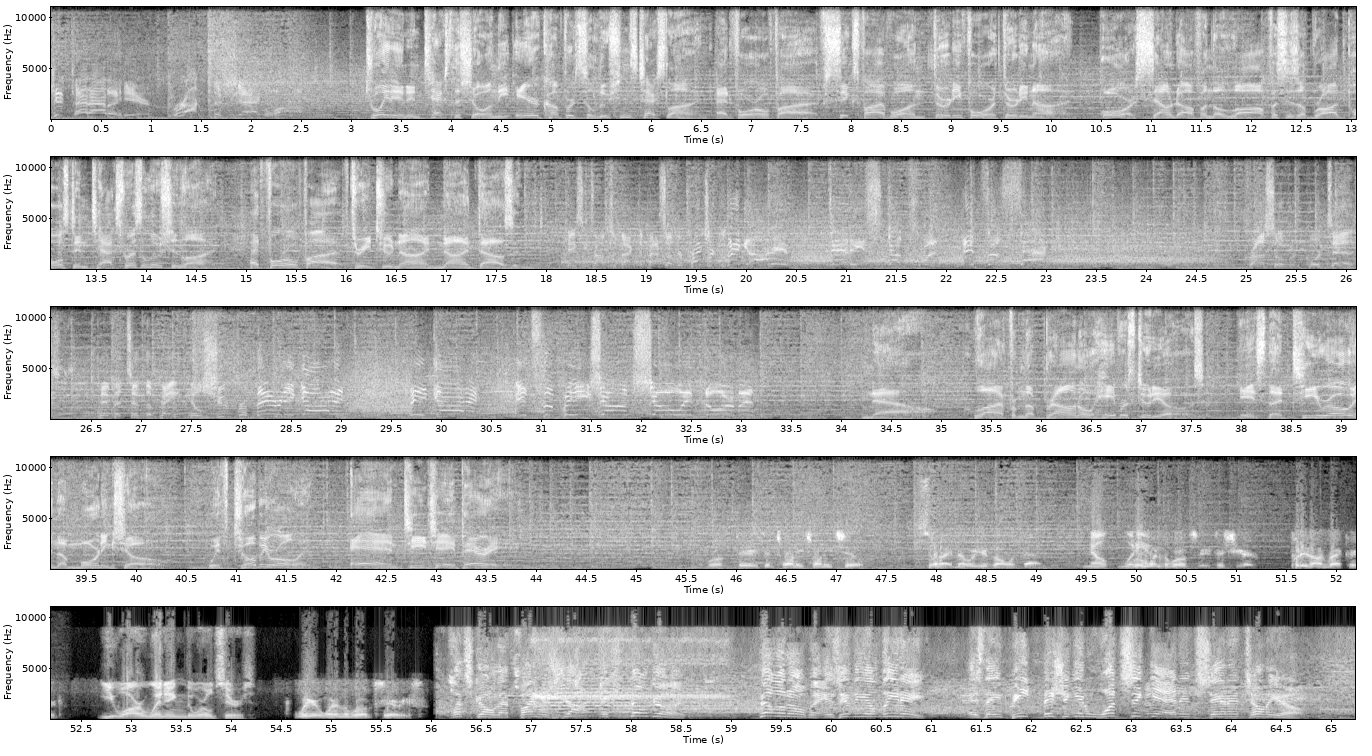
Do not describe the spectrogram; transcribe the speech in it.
Get that out of here. Rock the Shagwah. Join in and text the show on the Air Comfort Solutions text line at 405 651 3439. Or sound off on the law offices of Rod Polston Tax Resolution line at 405 329 9000. Casey Thompson back to pass under pressure. They got him! Danny Stutsman! It's a sack! Crossover. Cortez pivots in the paint. He'll shoot from there, and he got it! He got it! It's the Bijan Show in Norman! Now, live from the Brown O'Haver Studios, it's the T Row in the Morning Show with Toby Rowland and TJ Perry. The World Series in 2022. but I know where you're going with that. No, what We're do you? winning the World Series this year. Put it on record. You are winning the World Series. We are winning the World Series. Let's go. That final shot. It's no good. Villanova is in the Elite Eight as they beat Michigan once again in San Antonio.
